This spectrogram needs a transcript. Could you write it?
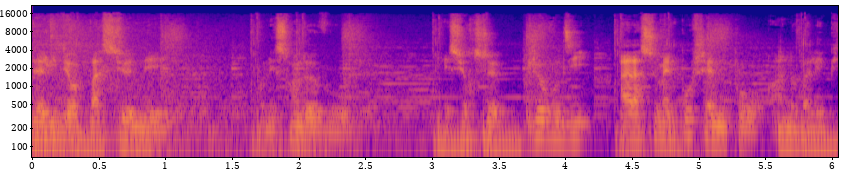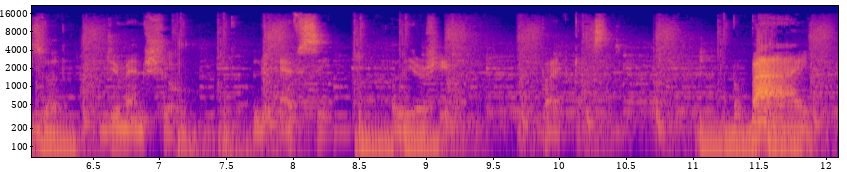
des leaders passionnés, prenez soin de vous. Et sur ce, je vous dis à la semaine prochaine pour un nouvel épisode du même show, le FC Leadership Podcast. Bye bye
